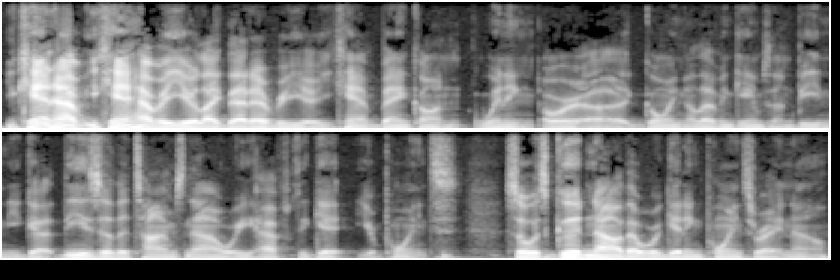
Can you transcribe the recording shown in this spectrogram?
You can't have you can't have a year like that every year. You can't bank on winning or uh, going 11 games unbeaten. You got these are the times now where you have to get your points. So it's good now that we're getting points right now.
